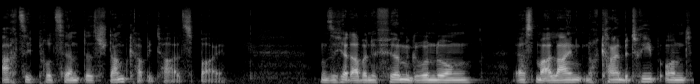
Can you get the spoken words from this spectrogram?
80 Prozent des Stammkapitals bei. Man sichert aber eine Firmengründung erstmal allein noch kein Betrieb und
